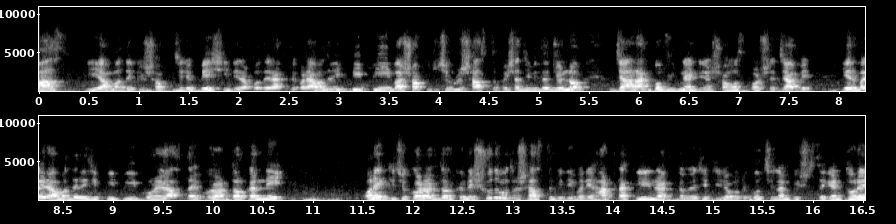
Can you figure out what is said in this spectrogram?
মাস্কই আমাদেরকে সবচেয়ে বেশি নিরাপদে রাখতে পারে। আমাদের এই পিপি বা সবকিছু সেগুলো স্বাস্থ্য পেশাজীবীদের জন্য, যারা কোভিড নাইন্টিনের সংস্পর্শে যাবে। এর বাইরে আমাদের এই যে পিপি পরে রাস্তায় ঘোরার দরকার নেই, অনেক কিছু করার দরকার নেই, শুধুমাত্র স্বাস্থ্যবিধি মানে হাতটা ক্লিন রাখতে হবে, যেটি যেমনটি বলছিলাম বিশ সেকেন্ড ধরে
